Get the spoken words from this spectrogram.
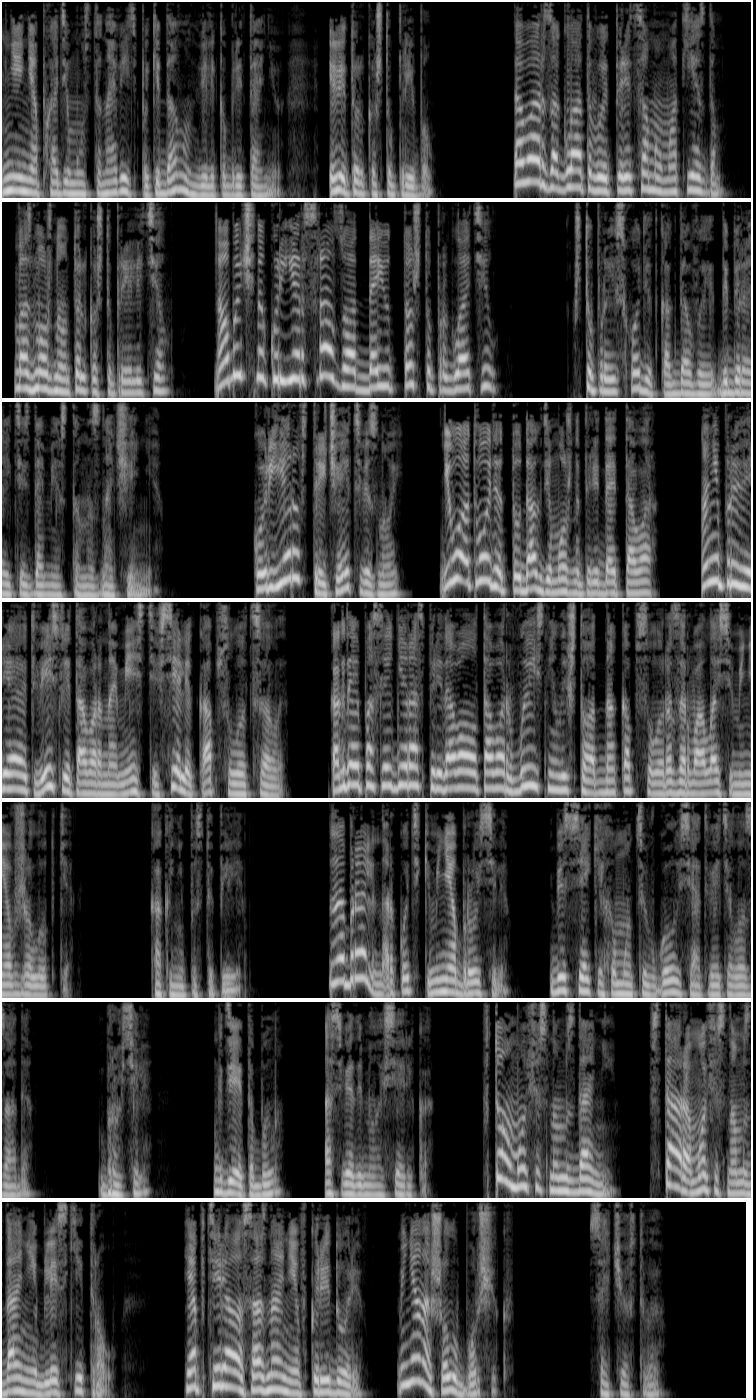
Мне необходимо установить, покидал он Великобританию или только что прибыл. Товар заглатывают перед самым отъездом. Возможно, он только что прилетел. Но обычно курьер сразу отдают то, что проглотил. Что происходит, когда вы добираетесь до места назначения? Курьера встречает связной. Его отводят туда, где можно передать товар. Они проверяют, весь ли товар на месте, все ли капсулы целы. Когда я последний раз передавала товар, выяснилось, что одна капсула разорвалась у меня в желудке. Как они поступили? Забрали наркотики, меня бросили. Без всяких эмоций в голосе ответила Зада. Бросили? Где это было? Осведомилась Эрика. В том офисном здании, в старом офисном здании близ Хитроу. Я потеряла сознание в коридоре. Меня нашел уборщик. Сочувствую.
